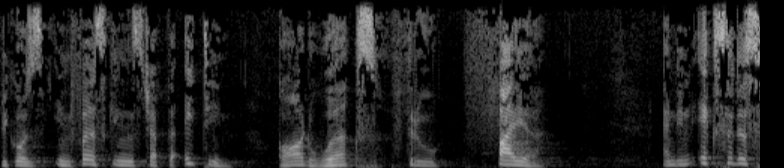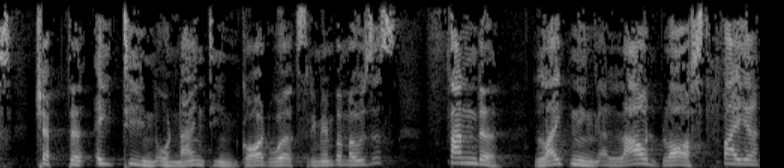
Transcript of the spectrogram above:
Because in 1 Kings chapter 18, God works through fire. And in Exodus chapter 18 or 19, God works. Remember Moses? Thunder, lightning, a loud blast, fire,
